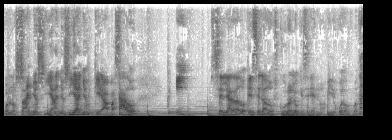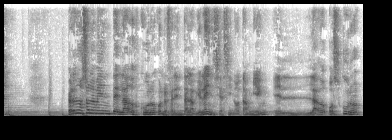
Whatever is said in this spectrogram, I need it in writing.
por los años y años y años que ha pasado y se le ha dado ese lado oscuro a lo que serían los videojuegos como tal. Pero no solamente el lado oscuro con referente a la violencia, sino también el lado oscuro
